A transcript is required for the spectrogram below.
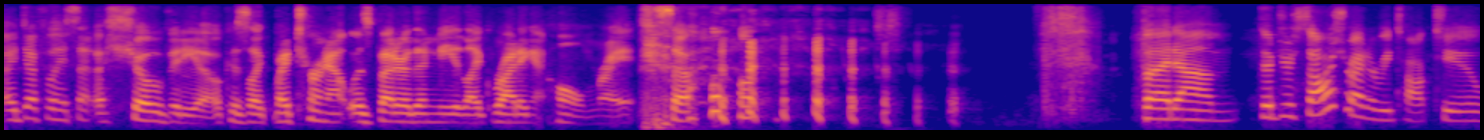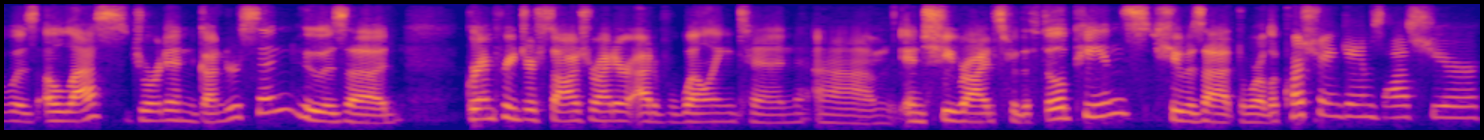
I definitely sent a show video because like my turnout was better than me like riding at home, right? So, but um, the dressage rider we talked to was Alessa Jordan Gunderson, who is a Grand Prix dressage rider out of Wellington, um, and she rides for the Philippines. She was at the World Equestrian Games last year,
